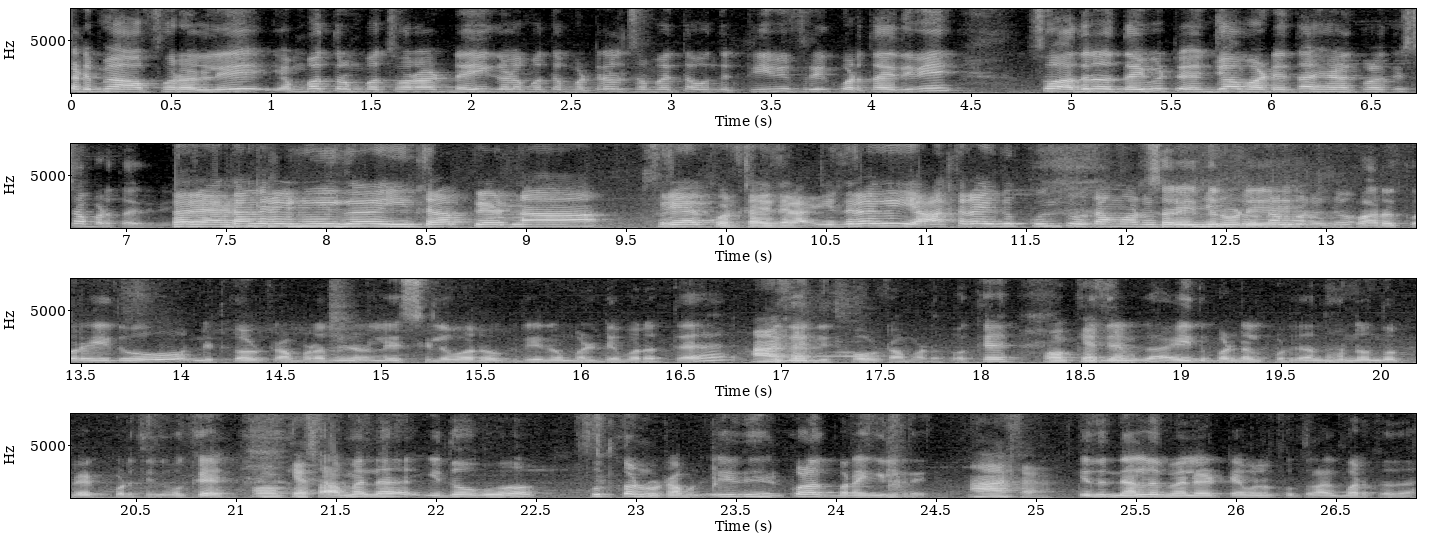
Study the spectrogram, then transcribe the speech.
ಕಡಿಮೆ ಆಫರಲ್ಲಿ ಎಂಬತ್ತೊಂಬತ್ತು ಸಾವಿರ ಡೈಗಳು ಮತ್ತು ಮಟೀರಿಯಲ್ ಸಮೇತ ಒಂದು ಟಿ ವಿ ಫ್ರೀ ಕೊಡ್ತಾ ಇದ್ದೀವಿ ಸೊ ಅದನ್ನು ದಯವಿಟ್ಟು ಎಂಜಾಯ್ ಮಾಡಿ ಅಂತ ಹೇಳ್ಕೊಳಕ್ಕೆ ಇಷ್ಟಪಡ್ತಾ ಸರ್, ಯಾಕಂದ್ರೆ ನೀವು ಈಗ ಈ ಥರ ಪ್ಲೇಟ್ನ ಫ್ರೀಯಾಗಿ ಕೊಡ್ತಾ ಇದ್ದೀರಾ. ಇದ್ರಾಗ ಯಾವ ತರ ಇದು ಕುಂತು ಊಟ ಮಾಡೋದು ಸರ್ ಇದು ನೋಡಿ ಮಾಡೋದು? ಫಾರೂಕ್ ಅವರೇ ಇದು ನಿತ್ಕೊಂಡು ಊಟ ಮಾಡೋದು. ಇದರಲ್ಲಿ ಸಿಲ್ವರು ಗ್ರೀನು ಮಲ್ಟಿ ಬರುತ್ತೆ. ಹಾ, ಇದು ನಿತ್ಕೊಂಡು ಊಟ ಮಾಡೋದು ಓಕೆ ಓಕೆ ಇದು ನಿಮ್ಗೆ ಐದು ಬಂಡಲ್ ಕೊಡ್ತೀನಿ ಅಂದ್ರೆ ಹನ್ನೊಂದು ಪ್ಲೇಟ್ ಕೊಡ್ತೀನಿ ಓಕೆ ಓಕೆ ಸರ್. ಆಮೇಲೆ ಇದು ಕುತ್ಕೊಂಡು ಊಟ ಮಾಡಿ ಇದು ಹಿಡ್ಕೊಳಕ್ ಬರಂಗಿಲ್ರಿ ಹಾಂ ಸರ್. ಇದು ನೆಲದ ಮೇಲೆ ಟೇಬಲ್ ಕುತ್ಕೊಳಕ್ ಬರ್ತದೆ.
